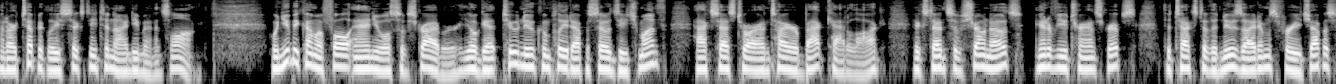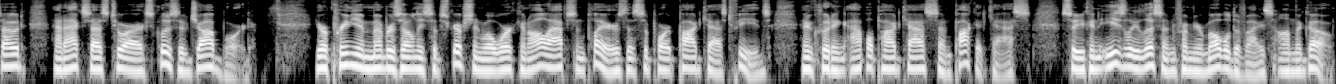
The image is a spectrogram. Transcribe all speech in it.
and are typically 60 to 90 minutes long. When you become a full annual subscriber, you'll get two new complete episodes each month, access to our entire back catalog, extensive show notes, interview transcripts, the text of the news items for each episode, and access to our exclusive job board. Your premium members only subscription will work in all apps and players that support podcast feeds, including Apple Podcasts and Pocket Casts, so you can easily listen from your mobile device on the go.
